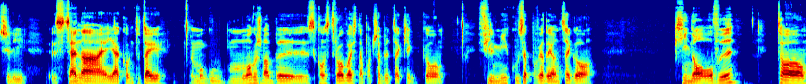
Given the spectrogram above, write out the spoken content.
czyli scena, jaką tutaj mógł, można by skonstruować na potrzeby takiego filmiku zapowiadającego kinowy, to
